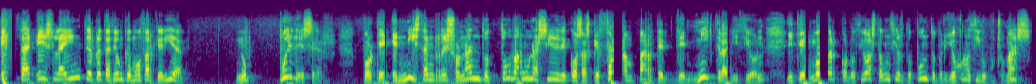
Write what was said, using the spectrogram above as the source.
esta es la interpretación que Mozart quería? No puede ser, porque en mí están resonando toda una serie de cosas que forman parte de mi tradición y que Mozart conoció hasta un cierto punto, pero yo he conocido mucho más.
